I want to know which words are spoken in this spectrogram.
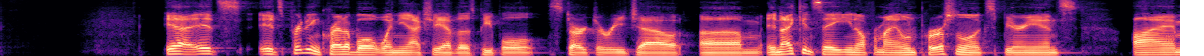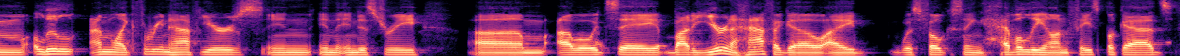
Yeah, it's it's pretty incredible when you actually have those people start to reach out. Um, and I can say, you know, from my own personal experience, I'm a little, I'm like three and a half years in in the industry. Um, I would say about a year and a half ago, I was focusing heavily on Facebook ads,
